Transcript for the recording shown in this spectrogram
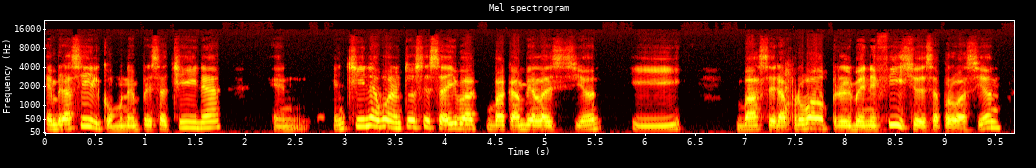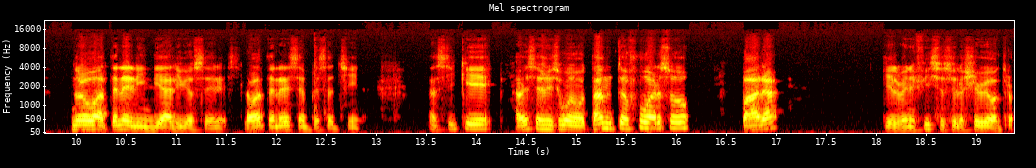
en Brasil como una empresa china, en, China, bueno, entonces ahí va, a cambiar la decisión y va a ser aprobado, pero el beneficio de esa aprobación no lo va a tener India y Bioceres, lo va a tener esa empresa china. Así que a veces me dice, bueno, tanto esfuerzo para que el beneficio se lo lleve otro.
